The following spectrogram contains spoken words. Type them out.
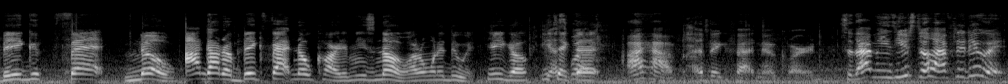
Big fat no. I got a big fat no card. It means no. I don't want to do it. Here you go. You Guess take what? that. I have a big fat no card. So that means you still have to do it.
